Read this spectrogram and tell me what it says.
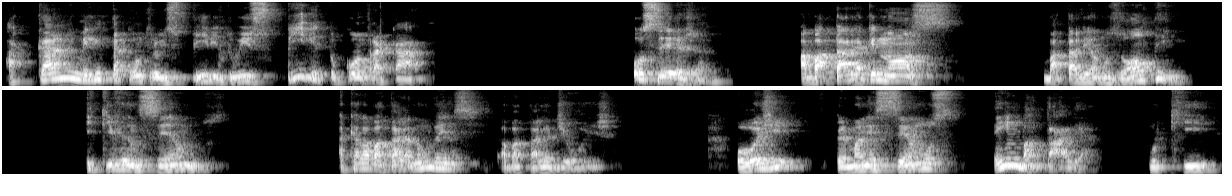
A carne milita contra o espírito, o espírito contra a carne. Ou seja, a batalha que nós batalhamos ontem e que vencemos, aquela batalha não vence a batalha de hoje. Hoje permanecemos em batalha, porque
